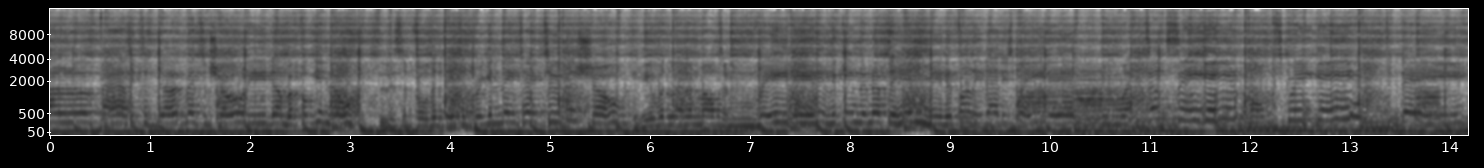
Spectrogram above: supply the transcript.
gotta love fast. It's a Doug Benson show, done before you know. Listen for the dates and bring a name tag to the show. Here with Leonard Maltin, rated in the game named after him. Made it funny that he's played it. You have Doug singing, home screaming today.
